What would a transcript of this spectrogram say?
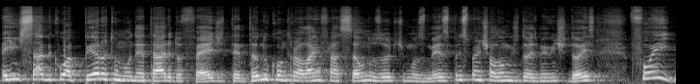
a gente sabe que o aperto monetário do Fed tentando controlar a inflação nos últimos meses, principalmente ao longo de 2022, foi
